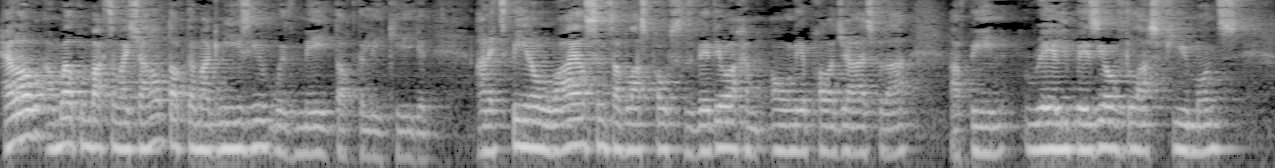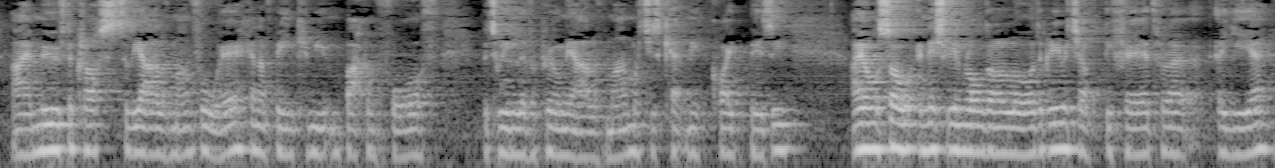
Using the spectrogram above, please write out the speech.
Hello and welcome back to my channel, Dr. Magnesium with me, Dr. Lee Keegan. And it's been a while since I've last posted a video, I can only apologize for that. I've been really busy over the last few months. I moved across to the Isle of Man for work and I've been commuting back and forth between Liverpool and the Isle of Man, which has kept me quite busy. I also initially enrolled on a law degree, which I've deferred for a, a year.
